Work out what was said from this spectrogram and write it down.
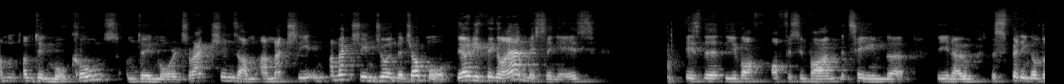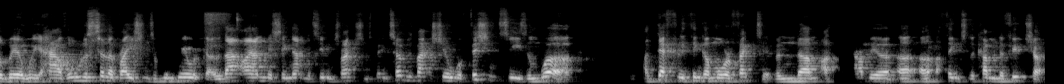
I'm, I'm doing more calls. I'm doing more interactions. I'm, I'm actually I'm actually enjoying the job more. The only thing I am missing is is the, the office environment, the team, the, the, you know the spinning of the wheel we have, all the celebrations of when deal would go. That I am missing that in the team interactions. But in terms of actual efficiencies and work, I definitely think I'm more effective, and um, I think that'll be a, a, a, thing to come in the future.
